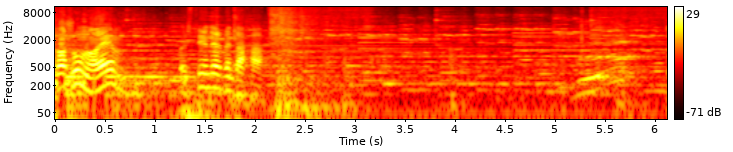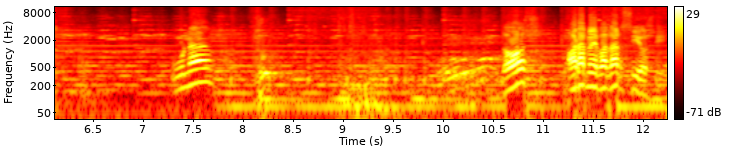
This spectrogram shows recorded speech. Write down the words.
2-1, ¿eh? Estoy en desventaja. Una. Dos. Ahora me va a dar sí o sí.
